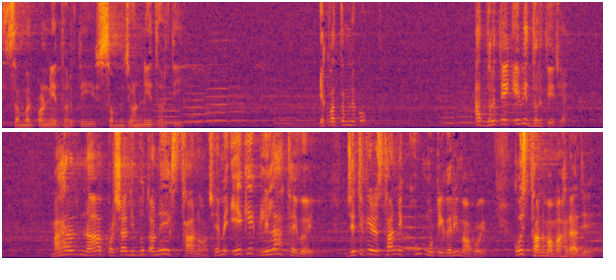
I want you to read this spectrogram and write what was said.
સમર્પણની ધરતી, સમજણની ધરતી. એક વાત તમને કહું? આ ધરતી એક એવી ધરતી છે, મહારાજના પ્રસાદીભૂત અનેક સ્થાનો છે. એમાં એક એક લીલા થઈ હોય, જેથી કરીને સ્થાનની ખૂબ મોટી ગરિમા હોય. કોઈ સ્થાનમાં મહારાજે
